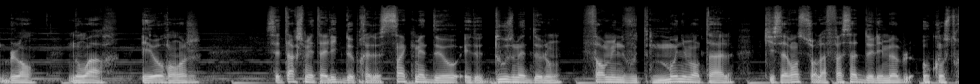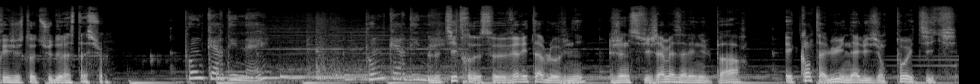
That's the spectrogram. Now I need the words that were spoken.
blanc, noir et orange, cette arche métallique de près de 5 mètres de haut et de 12 mètres de long forme une voûte monumentale qui s'avance sur la façade de l'immeuble au construit juste au-dessus de la station. Pont Cardinet. Le titre de ce véritable ovni, Je ne suis jamais allé nulle part, est quant à lui une allusion poétique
